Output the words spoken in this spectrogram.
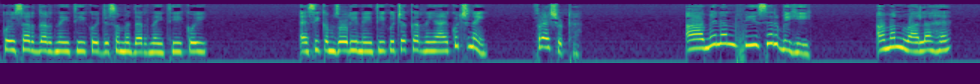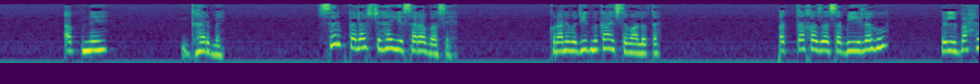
کوئی سر درد نہیں تھی، کوئی جسم میں درد نہیں تھی، کوئی ایسی کمزوری نہیں تھی، کوئی چکر نہیں آئے کچھ نہیں۔ فریش اٹھا۔ آمن فی سر بھی امن والا ہے اپنے گھر میں۔ صرف کا لفظ جو ہے یہ سرابا سے ہے۔ قرآن مجید میں کہاں استعمال ہوتا ہے؟ پتا خزا سبی لہو بل بحر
